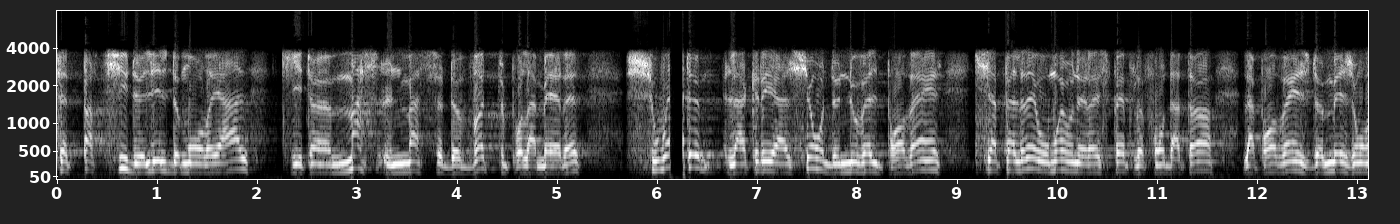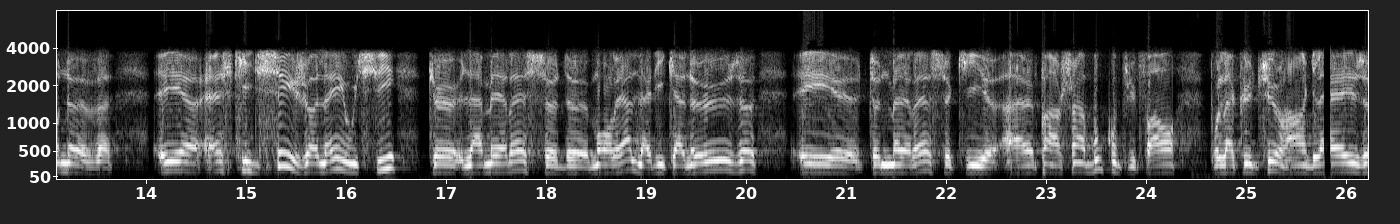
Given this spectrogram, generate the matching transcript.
cette partie de l'île de Montréal, qui est un masse, une masse de votes pour la mairesse, souhaite la création d'une nouvelle province qui s'appellerait, au moins on respecte le fondateur, la province de Maisonneuve. Et euh, est-ce qu'il sait, Jolin, aussi, que la mairesse de Montréal, la ricaneuse, est euh, une mairesse qui euh, a un penchant beaucoup plus fort pour la culture anglaise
